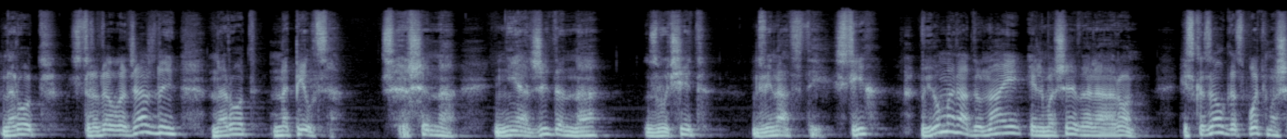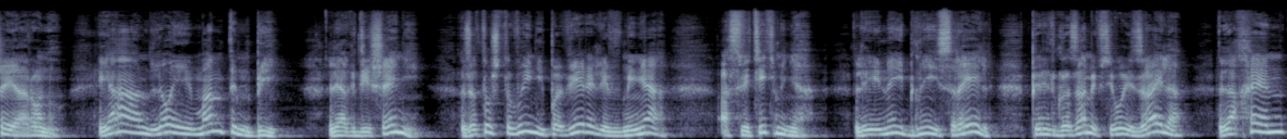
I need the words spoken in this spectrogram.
народ страдал от жажды, народ напился. Совершенно неожиданно звучит 12 стих. «Вьомар Адунай эль Маше Аарон». И сказал Господь Маше и Аарону, «Ян лёи мантем би лягдишени, за то, что вы не поверили в меня, осветить меня, лейней бны Израиль, перед глазами всего Израиля, лахен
